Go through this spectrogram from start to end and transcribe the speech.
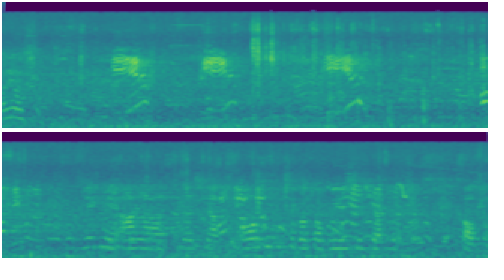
No już. Biegnie Ania ze światłowodu, przygotowuje się światłowodu. Sosu.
